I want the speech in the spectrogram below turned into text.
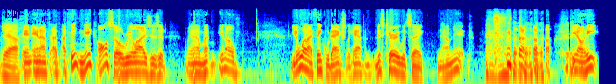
Yeah. And and I I, I think Nick also realizes that, man, you know, you know what I think would actually happen. Miss Terry would say, "Now, Nick, you know he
